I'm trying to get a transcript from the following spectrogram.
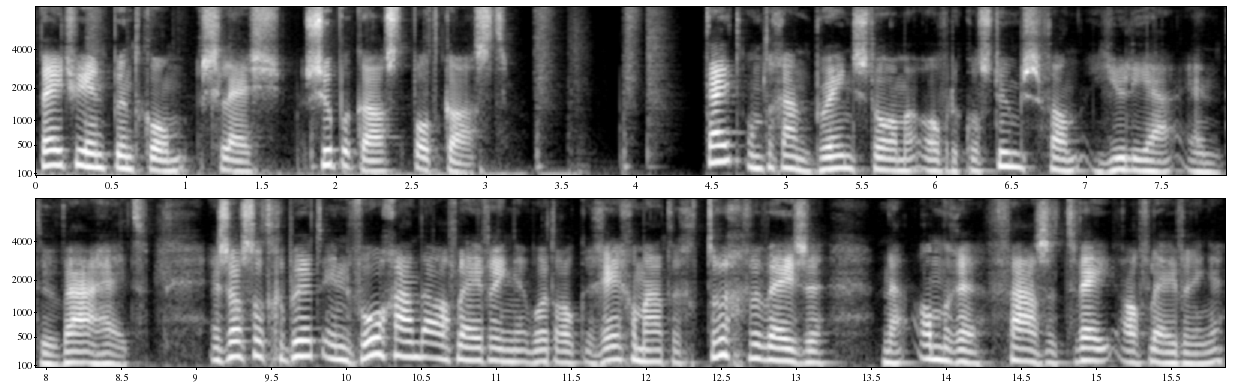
patreon.com slash supercastpodcast. Tijd om te gaan brainstormen over de kostuums van Julia en de waarheid. En zoals dat gebeurt in voorgaande afleveringen, wordt er ook regelmatig terugverwezen naar andere fase 2 afleveringen.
